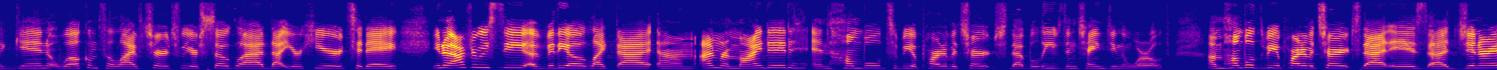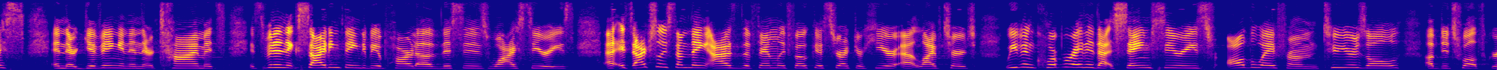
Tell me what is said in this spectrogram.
Again, welcome to Life Church. We are so glad that you're here today. You know, after we see a video like that, um, I'm reminded and humbled to be a part of a church that believes in changing the world. I'm humbled to be a part of a church that is uh, generous in their giving and in their time. It's it's been an exciting thing to be a part of. This is why series. Uh, it's actually something as the family focus director here at Life Church, we've incorporated that same series all the way from two years old up to 12th grade.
